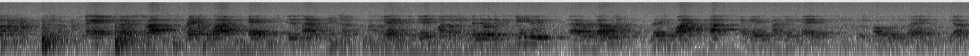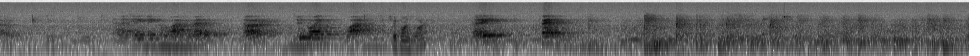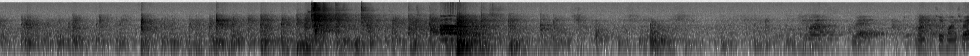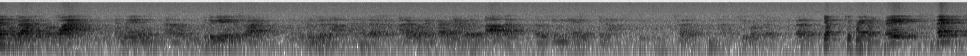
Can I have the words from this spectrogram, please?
Okay, so, right, red to white, head, did it happen? Yes, it did. And then there was a continued uh, redundant, red to white, cut again, I think, head, which probably is land, yeah. Uh, anything from white to red? No? Two points, white. Two points white. Ready? Fence. Oh! Two points, red. One, two points red. Central ground is for white, and then um, the beginning of the strike, was good enough, and uh, I don't want to encourage you to go faster, so it indicated enough. So, uh, two points red. Got it? Yep, two points red. Ready? Set.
